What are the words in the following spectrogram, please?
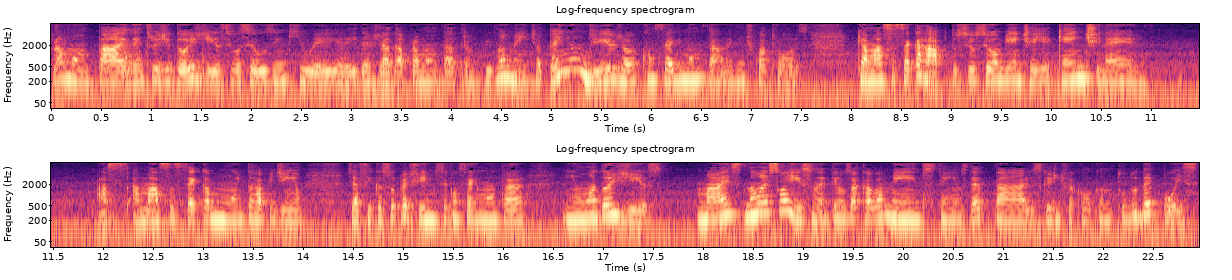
Pra montar é dentro de dois dias. Se você usa Inkway aí, já dá pra montar tranquilamente. Até em um dia já consegue montar, né? 24 horas. Porque a massa seca rápido. Se o seu ambiente aí é quente, né? A, a massa seca muito rapidinho, já fica super firme, você consegue montar em um a dois dias. Mas não é só isso, né? Tem os acabamentos, tem os detalhes que a gente vai colocando tudo depois.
